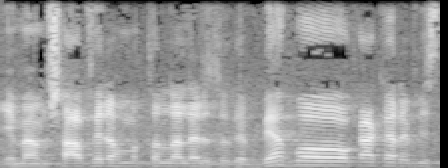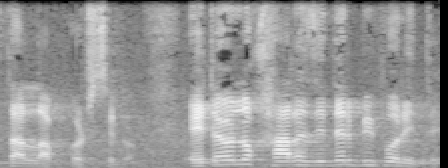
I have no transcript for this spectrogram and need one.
ইমাম শাহির রহমতুল্লাহের যুগে ব্যাপক আকারে বিস্তার লাভ করছিল। এটা হলো খারেজিদের বিপরীতে।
